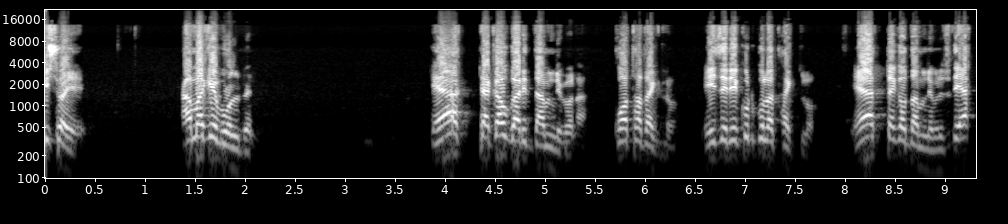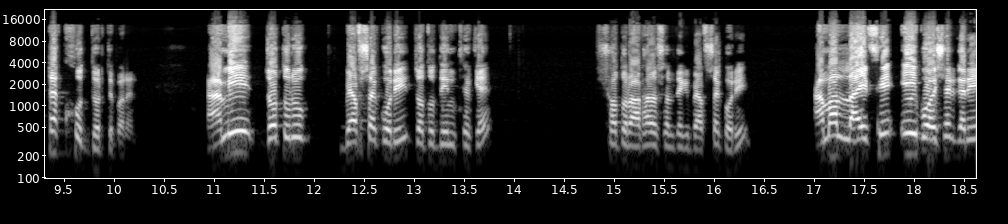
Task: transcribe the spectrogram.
বিষয়ে, আমাকে বলবেন, এক টাকাও গাড়ির দাম নেব না। কথা থাকল, এই যে রেকর্ডগুলা থাকল, এক টাকাও দাম নেব না। যদি একটা খুদ ধরতে পারেন আমি যতটুক ব্যবসা করি, যতদিন থেকে, সতেরো, আঠারো সাল থেকে ব্যবসা করি, আমার লাইফে এই বয়সের গাড়ি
